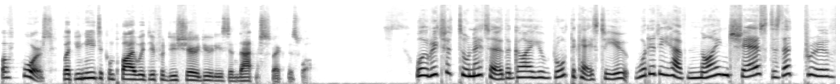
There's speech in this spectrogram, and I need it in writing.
of course. But you need to comply with your fiduciary duties in that respect as well. Well, Richard Tornetta, the guy who brought the case to you, what did he have? Nine shares? Does that prove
